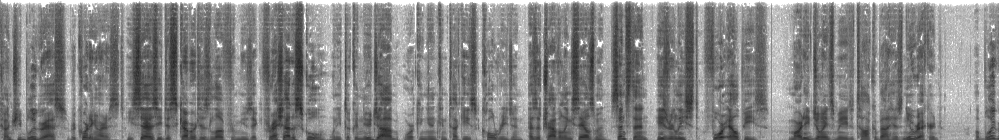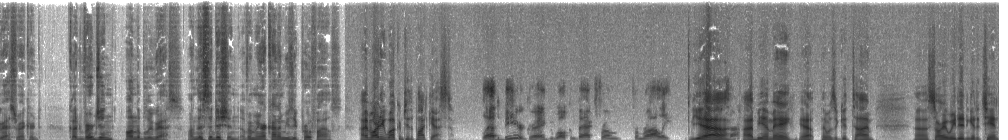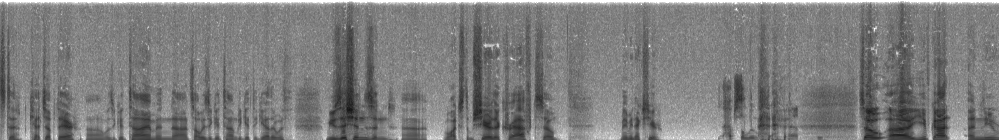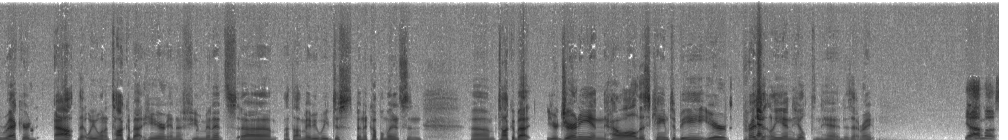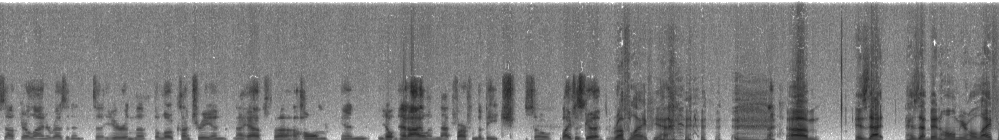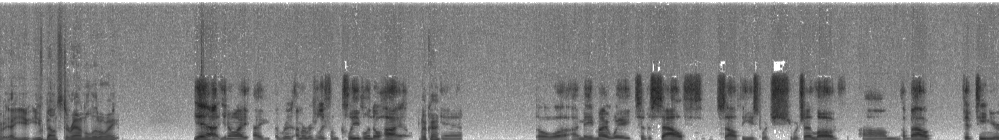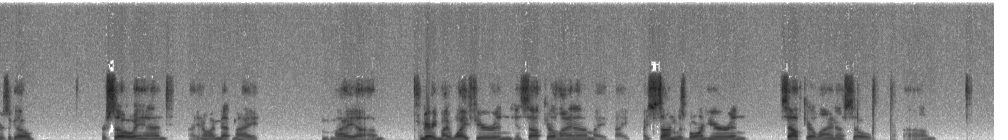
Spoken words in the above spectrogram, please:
country bluegrass recording artist. He says he discovered his love for music fresh out of school when he took a new job working in Kentucky's coal region as a traveling salesman. Since then, he's released four LPs. Marty joins me to talk about his new record, a bluegrass record, called Virgin on the Bluegrass, on this edition of Americana Music Profiles. Hi, Marty. Welcome to the podcast. Glad to be here, Greg. Welcome back from from Raleigh. Yeah, IBMA. Yep, that was a good time. Uh, sorry we didn't get a chance to catch up there. Uh, it was a good time, and uh, it's always a good time to get together with musicians and uh, watch them share their craft. So maybe next year. Absolutely. Absolutely. so uh, you've got a new record out that we want to talk about here in a few minutes. Um, I thought maybe we'd just spend a couple minutes and um, talk about your journey and how all this came to be. You're presently in Hilton Head, is that right? Yeah, I'm a South Carolina resident uh, here in the, the low country, and I have uh, a home in, in, Hilton Head Island, not far from the beach. So life is good. Rough life, yeah. um, is that has that been home your whole life? Uh, you you've bounced around a little, right? Yeah, you know, I, I I'm originally from Cleveland, Ohio. Okay. And so uh, I made my way to the south, southeast, which which I love. Um, about 15 years ago or so, and uh, you know I met my my um, married my wife here in, in South Carolina. My, my my son was born here in South Carolina, so um,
